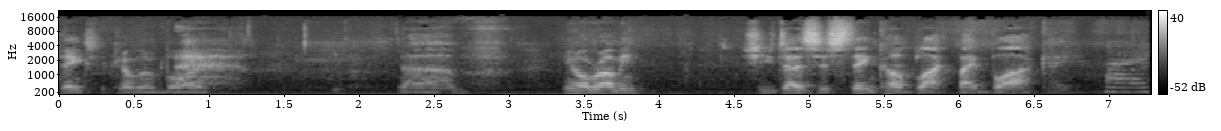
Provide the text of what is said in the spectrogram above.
Thanks for coming aboard. Um, you know, Rummy, she does this thing called Block by Block, Hi.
